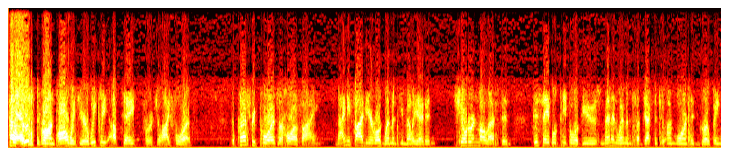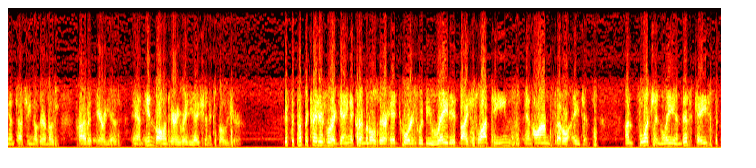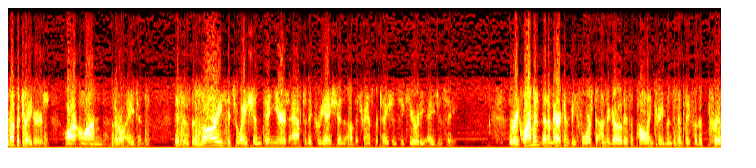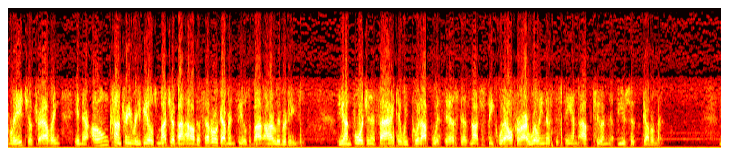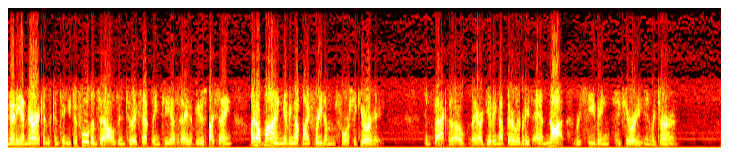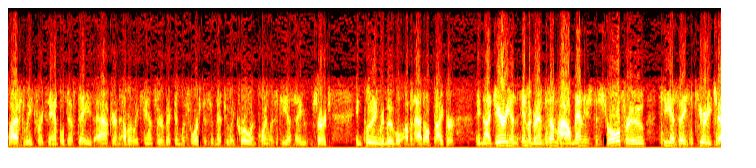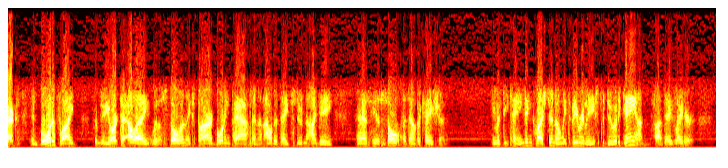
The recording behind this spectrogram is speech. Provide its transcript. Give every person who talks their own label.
Speaker 1: Hello, this is Ron Paul with your weekly update for July 4th. The press reports are horrifying. 95-year-old women humiliated, children molested, disabled people abused, men and women subjected to unwarranted groping and touching of their most private areas, and involuntary radiation exposure. If the perpetrators were a gang of criminals, their headquarters would be raided by SWAT teams and armed federal agents. Unfortunately, in this case, the perpetrators are armed federal agents. This is the sorry situation 10 years after the creation of the Transportation Security Agency. The requirement that Americans be forced to undergo this appalling treatment simply for the privilege of traveling in their own country reveals much about how the federal government feels about our liberties. The unfortunate fact that we put up with this does not speak well for our willingness to stand up to an abusive government. Many Americans continue to fool themselves into accepting TSA abuse by saying, I don't mind giving up my freedoms for security. In fact, though, they are giving up their liberties and not receiving security in return. Last week, for example, just days after an elderly cancer victim was forced to submit to a cruel and pointless TSA search, including removal of an adult diaper, a Nigerian immigrant somehow managed to stroll through TSA security checks and board a flight from New York to LA with a stolen expired boarding pass and an out-of-date student ID as his sole identification. He was detained and questioned only to be released to do it again five days later.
